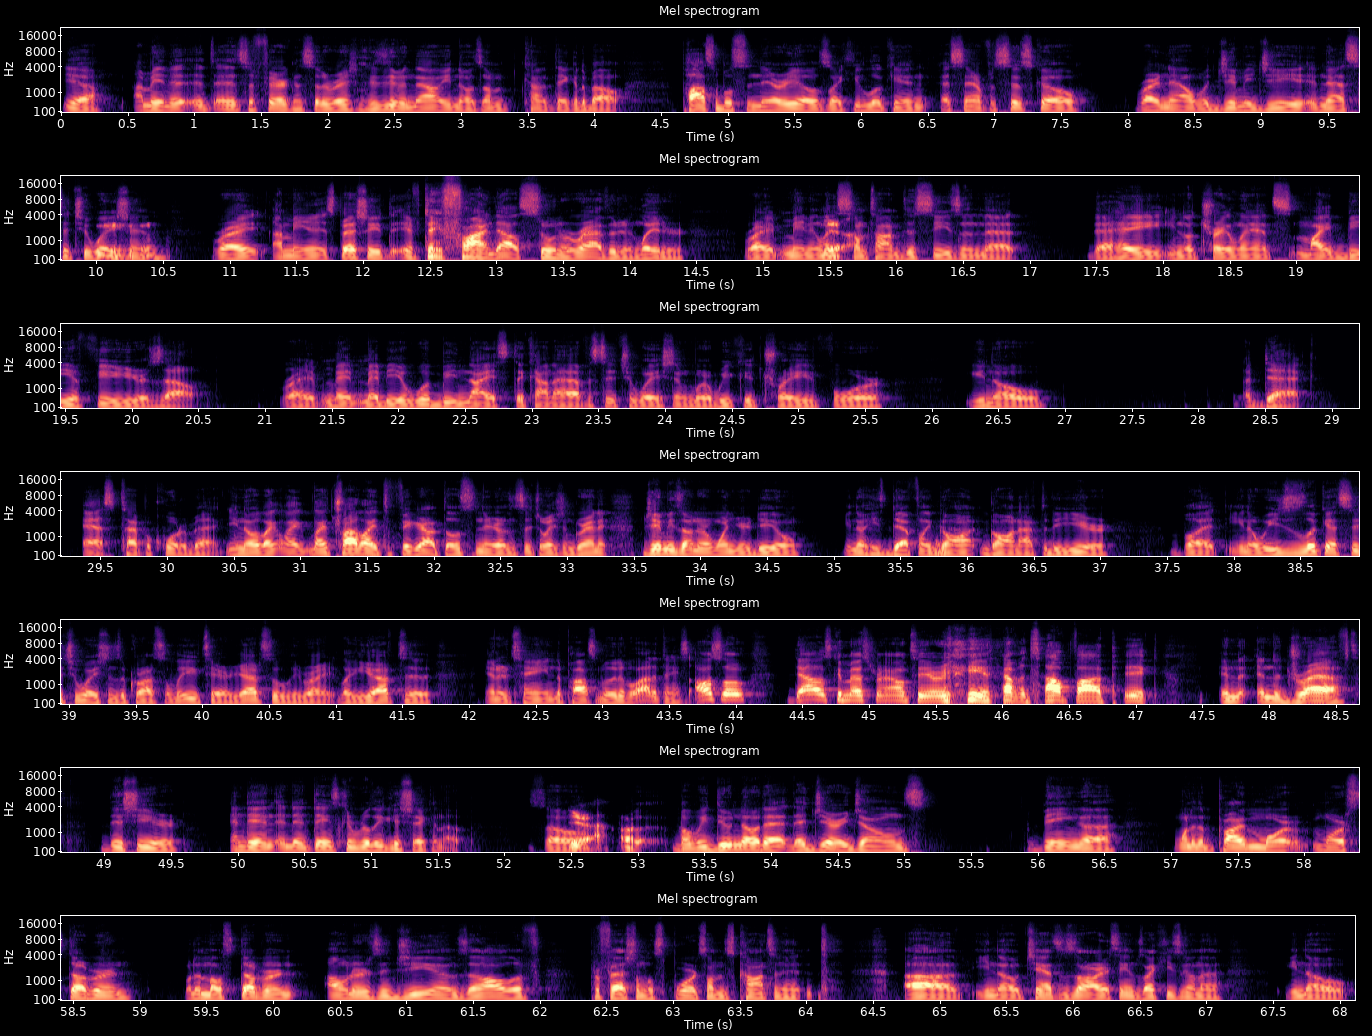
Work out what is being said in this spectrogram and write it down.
Yeah, I mean, it, it's a fair consideration because even now, you know, as I'm kind of thinking about possible scenarios, like you're looking at San Francisco right now with Jimmy G in that situation, mm-hmm. right? I mean, especially if they find out sooner rather than later, right? Meaning like yeah. sometime this season that that hey, you know, Trey Lance might be a few years out, right? Maybe it would be nice to kind of have a situation where we could trade for, you know, a Dak S type of quarterback. You know, like like like try to like to figure out those scenarios and situations. Granted, Jimmy's under a one year deal. You know, he's definitely gone gone after the year. But you know, we just look at situations across the league. Terry, you're absolutely right. Like you have to entertain the possibility of a lot of things. Also, Dallas can mess around, Terry, and have a top five pick in the, in the draft this year, and then and then things can really get shaken up. So yeah, but, but we do know that that Jerry Jones, being a uh, one of the probably more more stubborn one of the most stubborn owners and GMs in all of professional sports on this continent, uh, you know, chances are it seems like he's gonna, you know,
